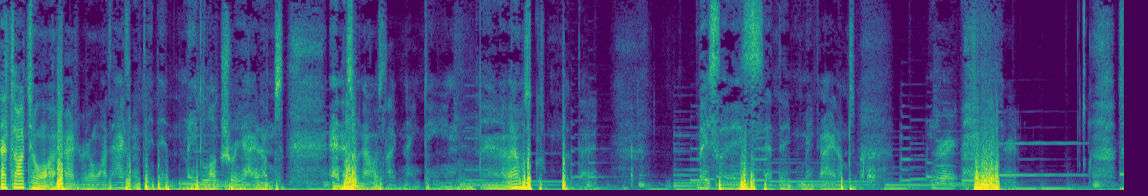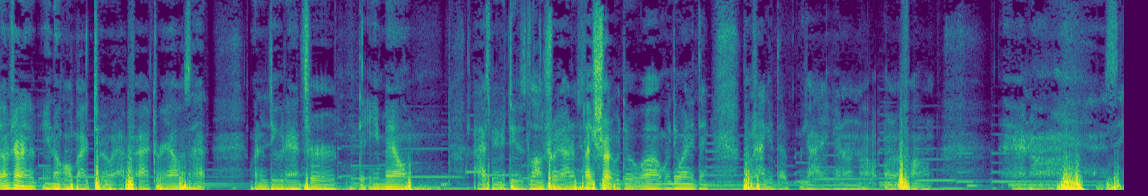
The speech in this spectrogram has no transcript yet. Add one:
I talked to a factory once. I asked them if they did made luxury items, and this when I was like 19. And that was pathetic. Basically, they said they make items. Right. right. So I'm trying to, you know, go back to that factory I was at when the dude answered the email asked me if we do this luxury items. Like, sure, we do. Uh, we do anything. I'm trying to get that guy again on on the phone and uh, see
